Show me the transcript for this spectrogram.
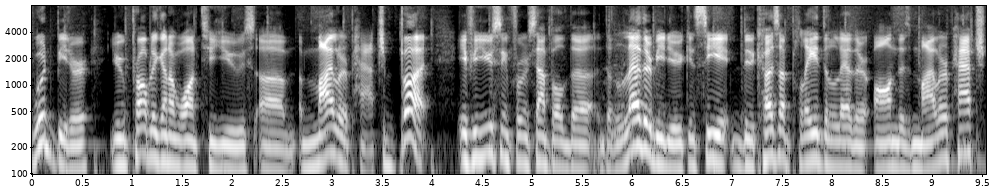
wood beater, you're probably gonna want to use um, a mylar patch. But if you're using, for example, the, the leather beater, you can see because I played the leather on this mylar patch,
